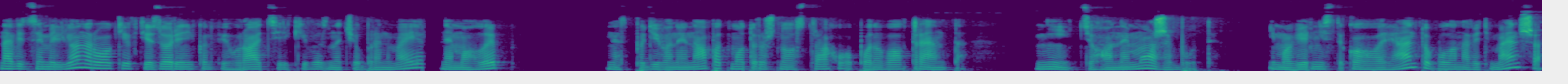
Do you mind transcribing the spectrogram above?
Навіть за мільйон років ті зоряні конфігурації, які визначив Бренмейер, не могли б. Несподіваний напад моторошного страху опанував Трента. Ні, цього не може бути. Імовірність такого варіанту була навіть менша,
